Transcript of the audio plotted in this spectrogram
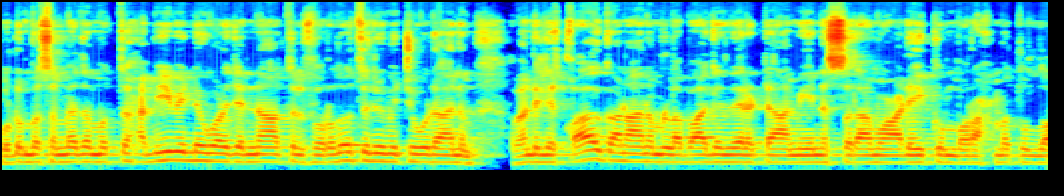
കുടുംബസമേതം മുത്ത് ഹബീബിന്റെ കൂടെ ജന്നാത്തിൽ ഫുറദത്തിൽ ഒരുമിച്ച് കൂടാനും അവന്റെ ലിഖാവ് കാണാനുമുള്ള ഭാഗ്യം നേരട്ടെ. അമീൻ അസ്സലാമു അലൈക്കും വറഹമത്തുള്ള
